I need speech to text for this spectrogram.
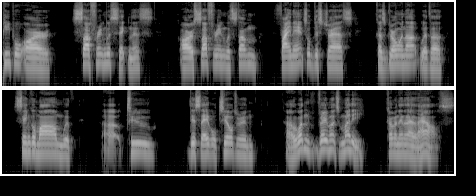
people are suffering with sickness or suffering with some financial distress, because growing up with a single mom with uh, two disabled children. Uh, there wasn't very much money coming in and out of the house.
